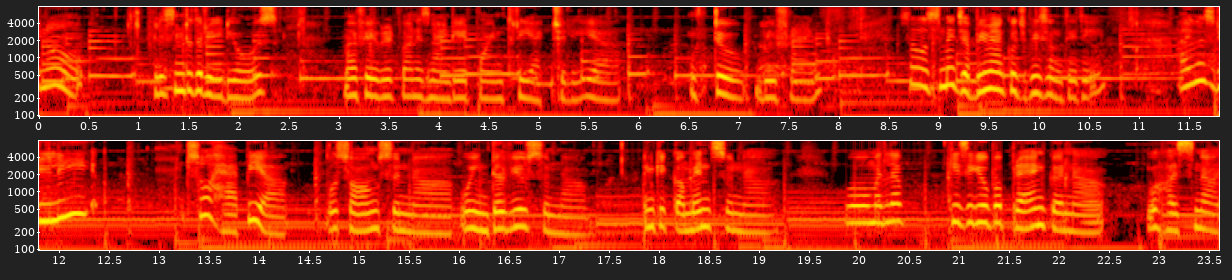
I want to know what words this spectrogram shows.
you know, listen to the radios my favorite one is 98.3 actually yeah. To be frank. So उसमें जब भी मैं कुछ भी सुनती थी I was really so happy आ वो सॉन्ग सुनना वो इंटरव्यूज़ सुनना उनके कमेंट्स सुनना वो मतलब किसी के ऊपर प्रैंक करना वो हंसना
